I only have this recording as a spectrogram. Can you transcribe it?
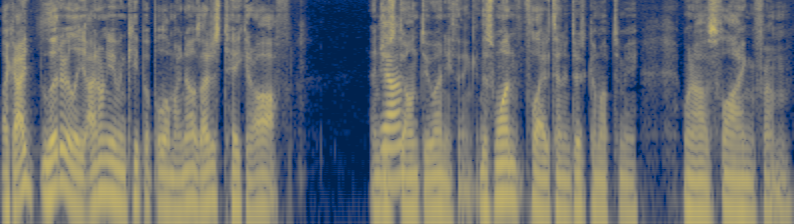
Like I literally, I don't even keep it below my nose. I just take it off, and just Yeah. don't do anything. This one flight attendant did come up to me when I was flying from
